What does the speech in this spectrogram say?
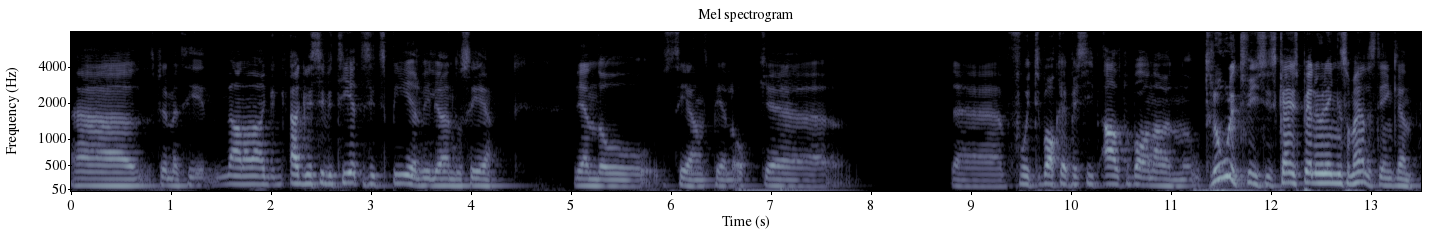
Eh, spelar med en annan ag- aggressivitet i sitt spel vill jag ändå se. Vill ändå se hans spel och eh, eh, får ju tillbaka i princip allt på banan. Otroligt fysiskt, kan ju spela hur länge som helst egentligen.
